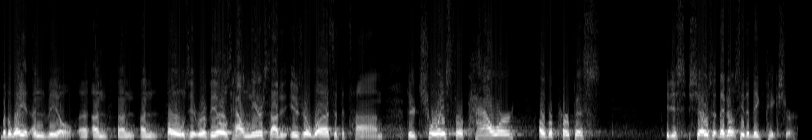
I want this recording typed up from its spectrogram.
But the way it unveil, uh, un, un, unfolds, it reveals how nearsighted Israel was at the time. Their choice for power over purpose, it just shows that they don't see the big picture.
